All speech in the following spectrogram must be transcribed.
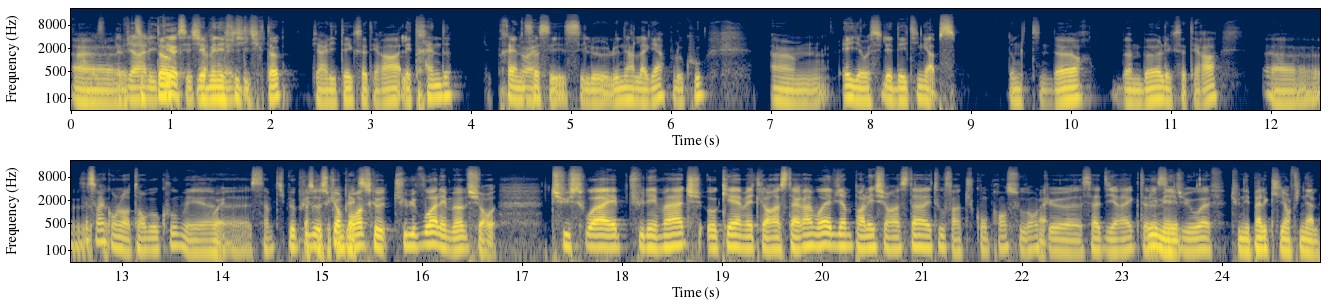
La Euh, viralité, TikTok, c'est les sûr, bénéfices de. TikTok, viralité, etc. Les trends. Les trends, Ouais. ça, c'est le, le nerf de la guerre pour le coup. Euh, et il y a aussi les dating apps. Donc Tinder, Bumble, etc. C'est vrai qu'on l'entend beaucoup, mais Ouais. c'est un petit peu plus obscur pour moi parce que tu le vois, les meufs, sur tu swipe, tu les matchs, ok, à mettre leur Instagram, ouais, viens me parler sur Insta et tout. Enfin, tu comprends souvent Ouais. que ça direct, Oui, c'est du OF. tu n'es pas le client final.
